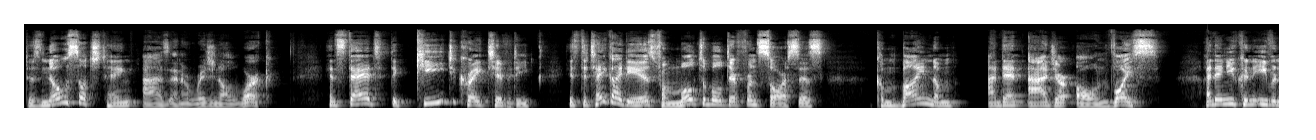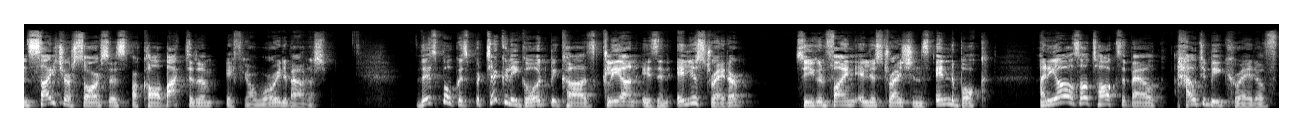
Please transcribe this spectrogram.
There's no such thing as an original work. Instead, the key to creativity is to take ideas from multiple different sources combine them, and then add your own voice. And then you can even cite your sources or call back to them if you're worried about it. This book is particularly good because Kleon is an illustrator, so you can find illustrations in the book. And he also talks about how to be creative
